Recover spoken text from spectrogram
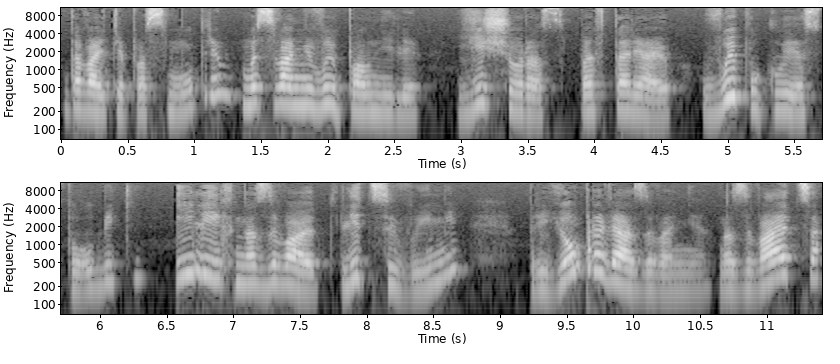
Давайте посмотрим. Мы с вами выполнили еще раз повторяю, выпуклые столбики или их называют лицевыми. Прием провязывания называется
